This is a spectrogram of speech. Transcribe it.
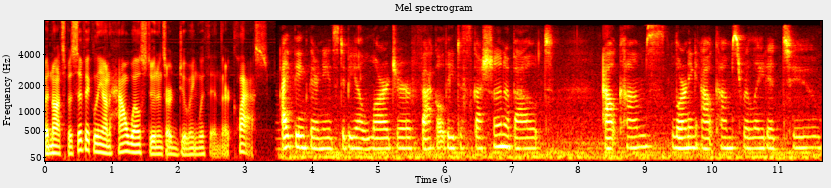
but not specifically on how well students are doing within their class. I think there needs to be a larger faculty discussion about outcomes, learning outcomes related to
